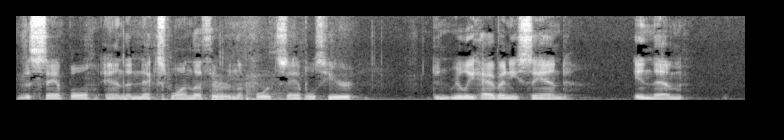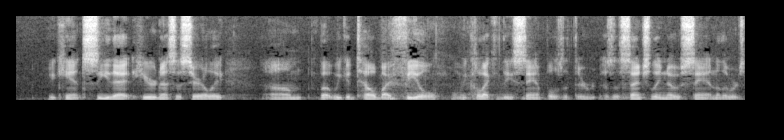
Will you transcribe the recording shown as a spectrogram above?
This sample and the next one, the third and the fourth samples here, didn't really have any sand in them. You can't see that here necessarily, um, but we could tell by feel when we collected these samples that there is essentially no sand. In other words,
